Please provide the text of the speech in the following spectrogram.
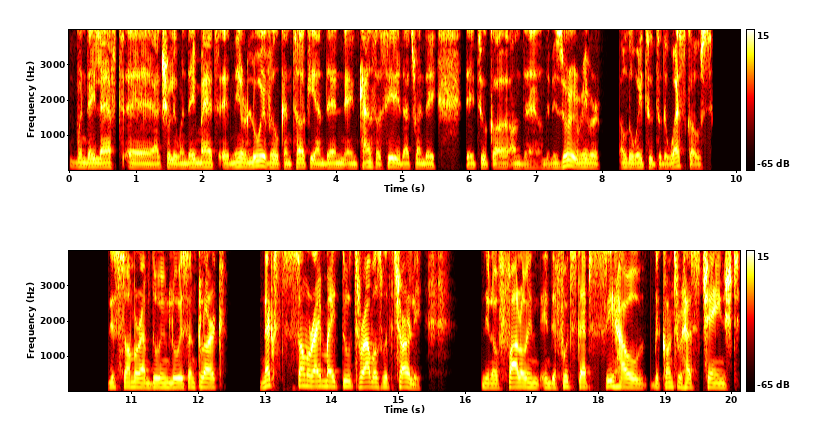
when they left. Uh, actually, when they met uh, near Louisville, Kentucky, and then in Kansas City. That's when they they took uh, on the on the Missouri River all the way to to the West Coast. This summer, I'm doing Lewis and Clark. Next summer, I might do travels with Charlie. You know, following in the footsteps, see how the country has changed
